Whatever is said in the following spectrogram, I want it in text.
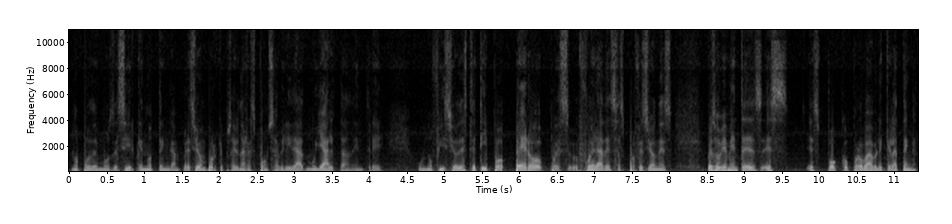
no podemos decir que no tengan presión porque pues hay una responsabilidad muy alta entre un oficio de este tipo, pero pues fuera de esas profesiones, pues obviamente es, es, es poco probable que la tengan.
